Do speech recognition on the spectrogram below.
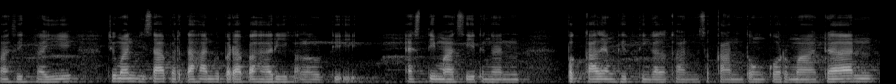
masih bayi cuman bisa bertahan beberapa hari kalau diestimasi dengan bekal yang ditinggalkan sekantong kurma dan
